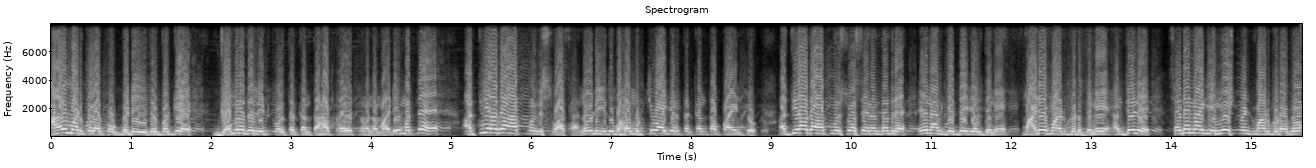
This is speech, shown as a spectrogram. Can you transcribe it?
ಹಾಳು ಮಾಡ್ಕೊಳಕ್ ಹೋಗ್ಬೇಡಿ. ಇದ್ರ ಬಗ್ಗೆ ಗಮನದಲ್ಲಿ ಇಟ್ಕೊಳ್ತಕ್ಕಂತಹ ಪ್ರಯತ್ನವನ್ನ ಮಾಡಿ. ಮತ್ತೆ ಅತಿಯಾದ ಆತ್ಮವಿಶ್ವಾಸ. ನೋಡಿ, ಇದು ಬಹಳ ಮುಖ್ಯವಾಗಿರ್ತಕ್ಕಂಥ ಪಾಯಿಂಟ್ ಅತಿಯಾದ ಆತ್ಮವಿಶ್ವಾಸ ಏನಂತಂದ್ರೆ, ಏ, ನಾನು ಗೆದ್ದೆ ಗೆಲ್ತೀನಿ, ಮಾಡೇ ಮಾಡ್ಬಿಡ್ತೀನಿ, ಅಂತೇಳಿ ಸಡನ್ ಆಗಿ ಇನ್ವೆಸ್ಟ್ಮೆಂಟ್ ಮಾಡ್ಬಿಡೋದು,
